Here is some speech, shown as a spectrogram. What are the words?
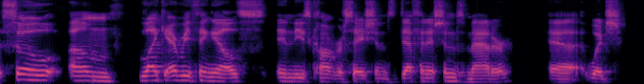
So, um, like everything else in these conversations, definitions matter, uh, which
